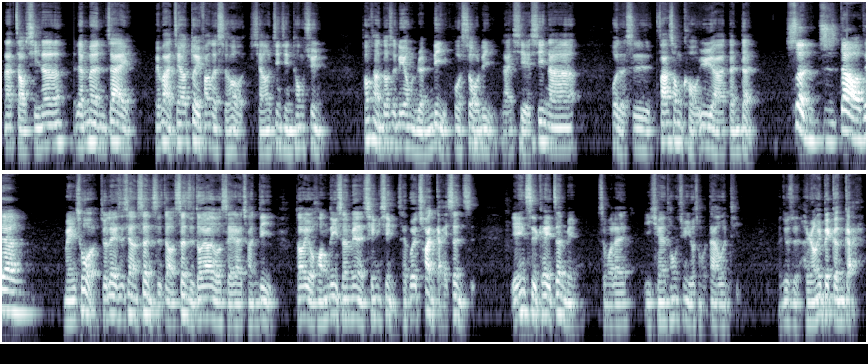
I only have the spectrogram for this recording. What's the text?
那早期呢，人们在没办法见到对方的时候，想要进行通讯，通常都是利用人力或兽力来写信啊。或者是发送口谕啊等等，圣旨到这样，没错，就类似像圣旨到，圣旨都要由谁来传递？都要有皇帝身边的亲信才不会篡改圣旨，也因此可以证明什么嘞？以前的通讯有什么大问题？那就是很容易被更改，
